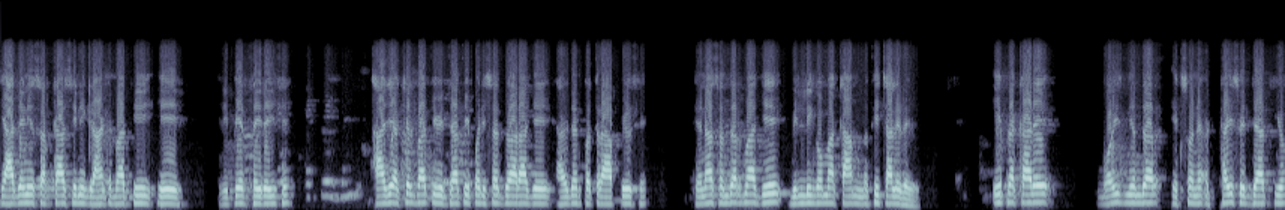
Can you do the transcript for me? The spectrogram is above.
એ આદરણીય સરકારશ્રીની ગ્રાન્ટમાંથી એ રિપેર થઈ રહી છે. આજે અખિલ ભારતીય વિદ્યાર્થી પરિષદ દ્વારા જે આવેદનપત્ર આપ્યું છે તેના સંદર્ભમાં જે બિલ્ડિંગોમાં કામ નથી ચાલી રહ્યું, એ પ્રકારે બોયઝની અંદર એકસો ને વિદ્યાર્થીઓ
